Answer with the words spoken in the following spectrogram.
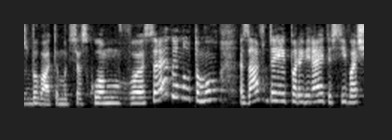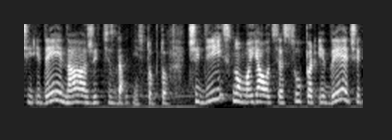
розбиватимуться склом всередину, тому завжди перевіряйте всі ваші ідеї на життєздатність. Тобто, чи дійсно моя оця супер ідея, чи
